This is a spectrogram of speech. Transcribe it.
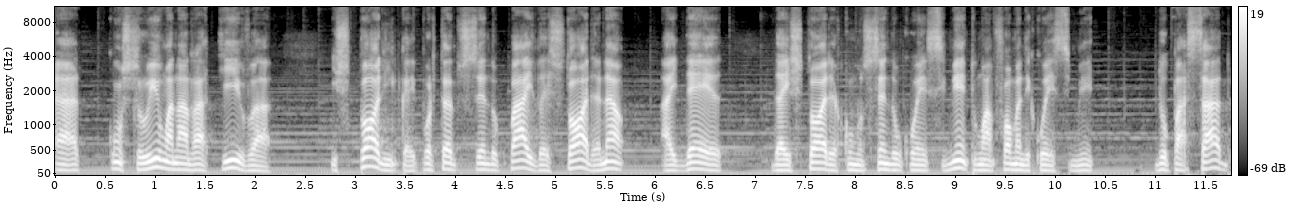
a, construir uma narrativa histórica e, portanto, sendo pai da história, não? A ideia da história como sendo um conhecimento, uma forma de conhecimento do passado.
